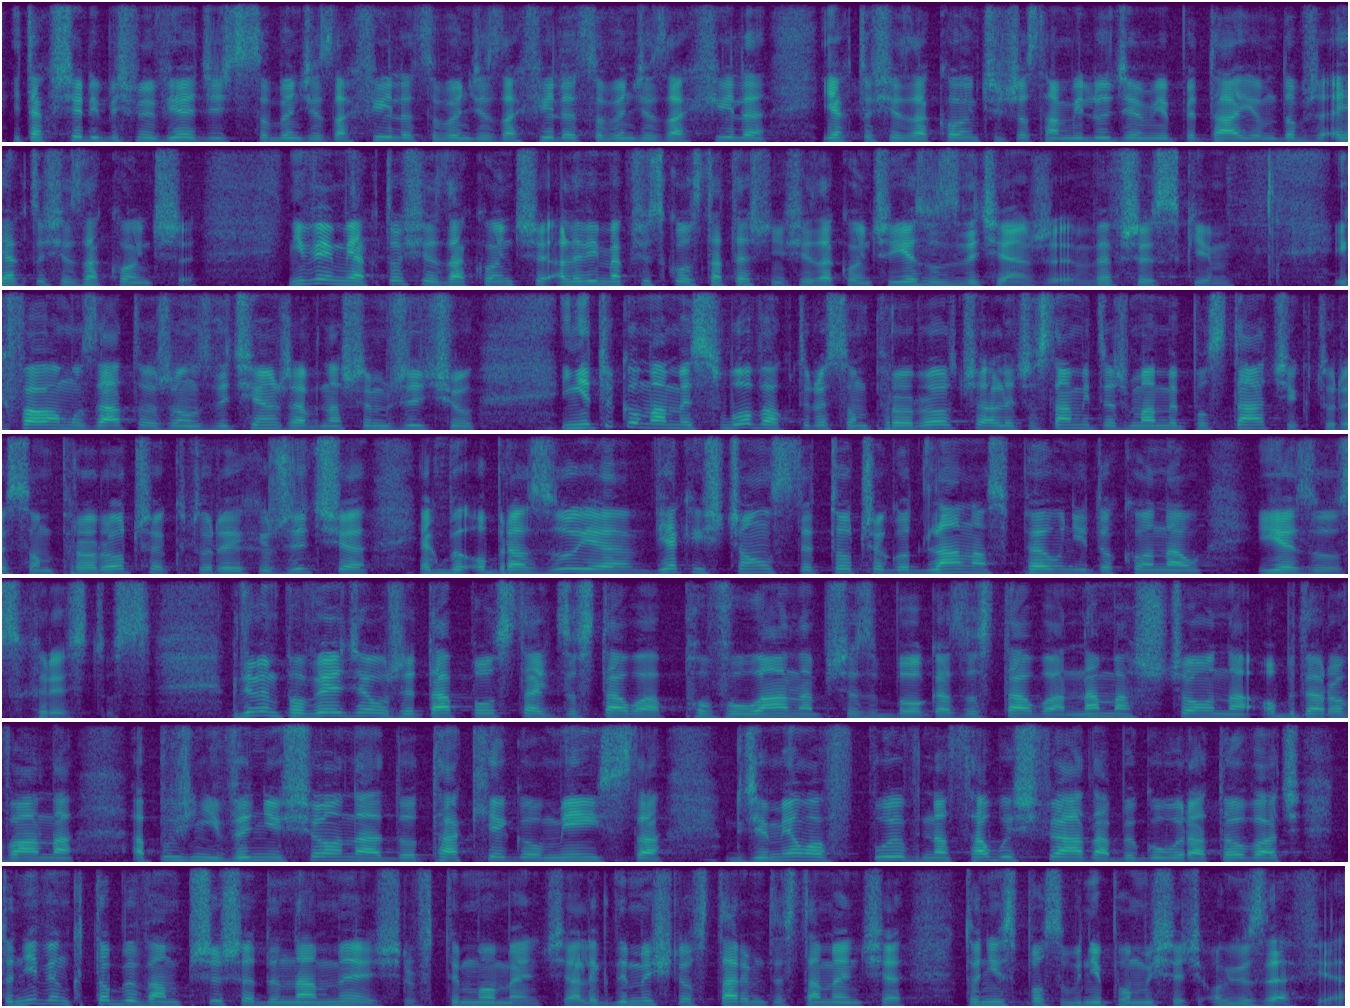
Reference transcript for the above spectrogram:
I tak chcielibyśmy wiedzieć, co będzie za chwilę, co będzie za chwilę, co będzie za chwilę, jak to się zakończy. Czasami ludzie mnie pytają, dobrze, a jak to się zakończy? Nie wiem, jak to się zakończy, ale wiem, jak wszystko ostatecznie się zakończy. Jezus zwycięży we wszystkim. I chwała Mu za to, że On zwycięża w naszym życiu. I nie tylko mamy słowa, które są prorocze, ale czasami też mamy postaci, które są prorocze, których życie jakby obrazuje w jakiejś cząstce to, czego dla nas w pełni dokonał Jezus Chrystus. Gdybym powiedział, że ta postać została powołana przez Boga, została namaszczona, obdarowana, a później wyniesiona do takiego miejsca, gdzie miała wpływ na cały świat, aby go uratować, to nie wiem, kto by wam przyszedł na myśl w tym momencie ale gdy myślę o Starym Testamencie, to nie sposób nie pomyśleć o Józefie.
